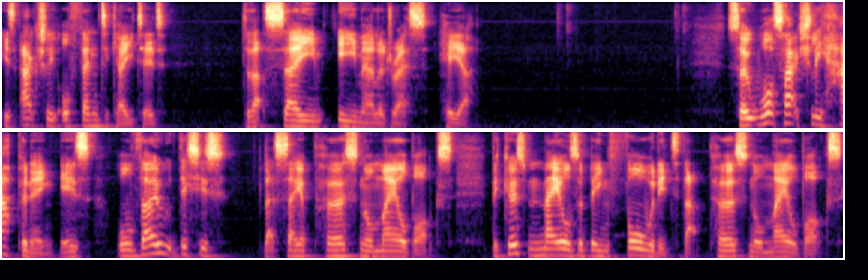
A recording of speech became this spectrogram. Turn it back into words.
is actually authenticated to that same email address here. So what's actually happening is, although this is, let's say, a personal mailbox, because mails are being forwarded to that personal mailbox,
